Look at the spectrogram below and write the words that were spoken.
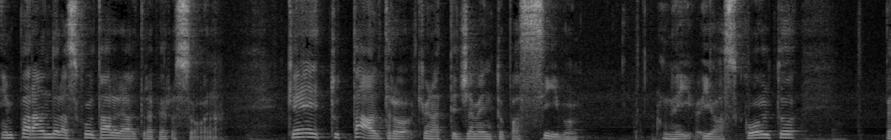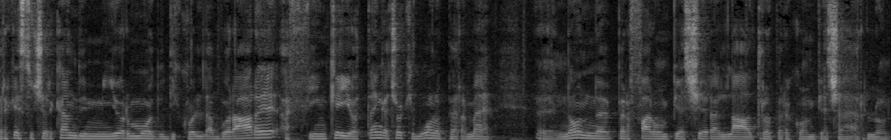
imparando ad ascoltare l'altra persona che è tutt'altro che un atteggiamento passivo. Io, ascolto perché sto cercando il miglior modo di collaborare affinché io ottenga ciò che è buono per me, eh, non per fare un piacere all'altro, per compiacerlo.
